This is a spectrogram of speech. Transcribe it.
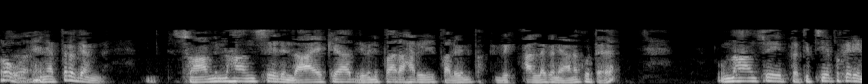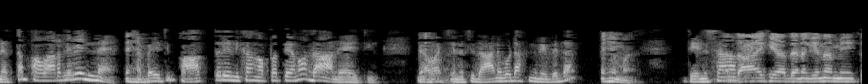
ඔව් දැන් ඇත්තට දැන් ස්වාමීන් වහන්සේ දායකයා දෙවෙනි පාර හරි පළවෙනි අල්ලගෙන යනකොට උන්වහන්සේ ප්‍රතික්ෂේප කරේ නැත්තම් පවාරණය වෙන්නේ නැහැ. හැබැයි ඉතින් පාත්‍රය නිකන් අපත යනවා දානයයි ඉතින්. දැන් අවශ්‍ය නැති දාන ගොඩක් නෙමෙයි බෙදන්නේ. එහෙමයි. ඒ නිසා දායකයා දැනගෙන මේක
